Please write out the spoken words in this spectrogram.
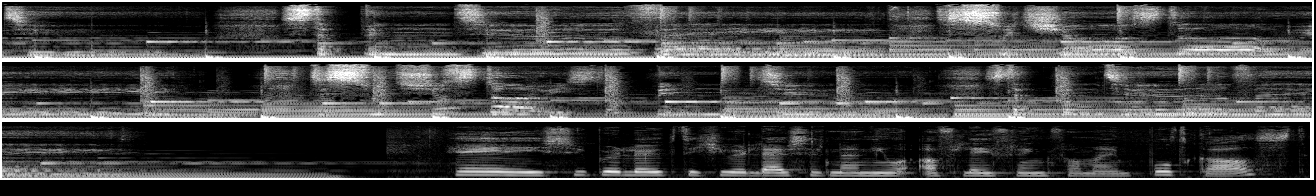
into, step into faith to switch your story, to switch your story, step into, step into faith. Hey, super leuk dat je weer luistert naar een nieuwe aflevering van mijn podcast.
